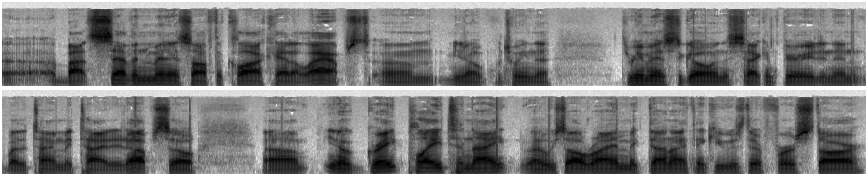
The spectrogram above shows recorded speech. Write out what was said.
uh, about seven minutes off the clock had elapsed. Um, you know, between the three minutes to go in the second period, and then by the time they tied it up, so um, you know, great play tonight. Uh, we saw Ryan McDonagh. I think he was their first star.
